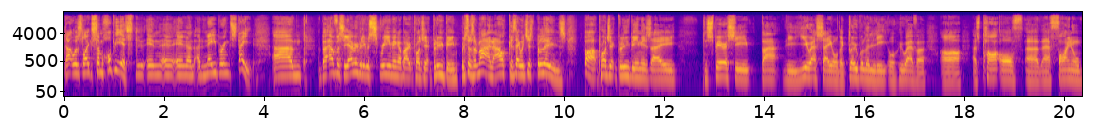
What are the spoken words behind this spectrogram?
that was like some hobbyist in in, in a, a neighboring state. Um, but obviously everybody was screaming about Project Bluebeam, which doesn't matter now because they were just balloons. But Project Bluebeam is a conspiracy that the USA or the global elite or whoever are, as part of uh, their final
